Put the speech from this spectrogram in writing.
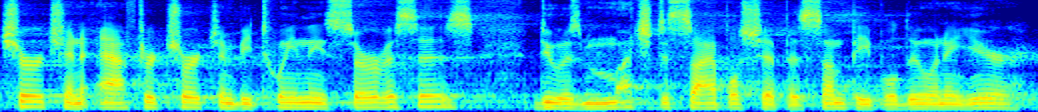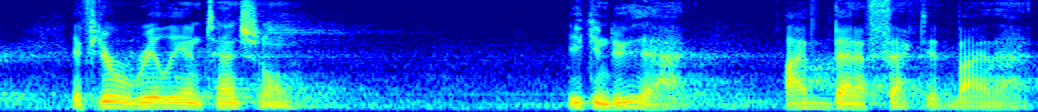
church and after church and between these services, do as much discipleship as some people do in a year. If you're really intentional, you can do that. I've been affected by that.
